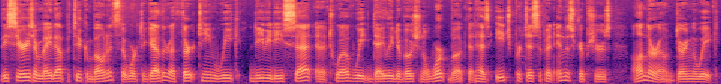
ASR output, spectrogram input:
These series are made up of two components that work together a 13 week DVD set and a 12 week daily devotional workbook that has each participant in the scriptures on their own during the week.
